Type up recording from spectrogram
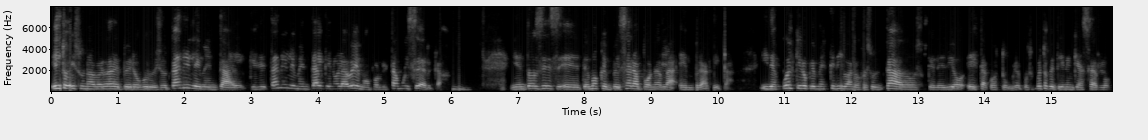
esto es una verdad de perogrullo tan elemental, que es de tan elemental que no la vemos porque está muy cerca. Y entonces eh, tenemos que empezar a ponerla en práctica. Y después quiero que me escriban los resultados que le dio esta costumbre. Por supuesto que tienen que hacerlo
